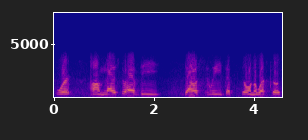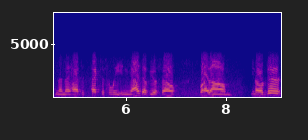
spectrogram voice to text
sport. Um, now they still have the Dallas Elite that's still on the West Coast, and then they have the Texas Elite in the IWFL. But um, you know, they're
